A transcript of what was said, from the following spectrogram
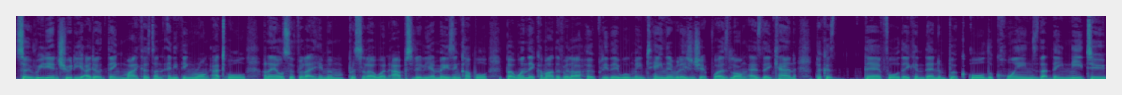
So really and truly, I don't think Mike has done anything wrong at all. And I also feel like him and Priscilla were an absolutely amazing couple. But when they come out of the villa, hopefully they will maintain their relationship for as long as they can because Therefore, they can then book all the coins that they need to.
